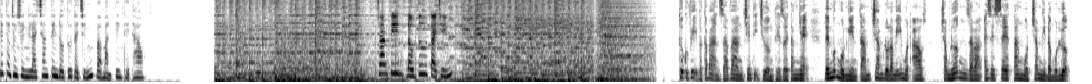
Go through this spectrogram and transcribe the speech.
Tiếp theo chương trình là trang tin đầu tư tài chính và bản tin thể thao. Trang tin đầu tư tài chính. Thưa quý vị và các bạn, giá vàng trên thị trường thế giới tăng nhẹ lên mức 1.800 đô la Mỹ một ounce. Trong nước, giá vàng SJC tăng 100.000 đồng một lượng,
